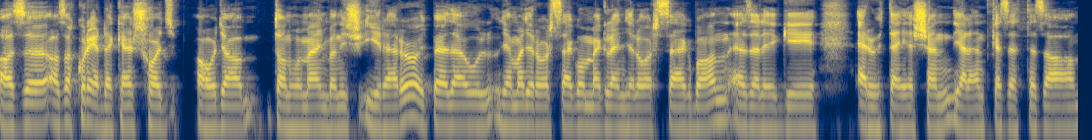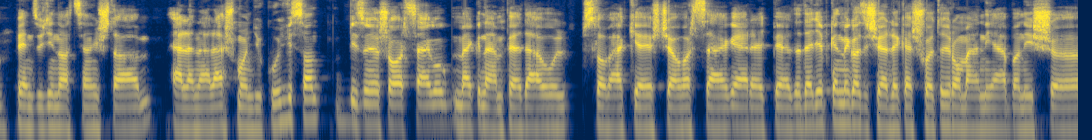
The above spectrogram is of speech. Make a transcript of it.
az, az akkor érdekes, hogy ahogy a tanulmányban is ír erről, hogy például ugye Magyarországon meg Lengyelországban ez eléggé erőteljesen jelentkezett ez a pénzügyi nacionalista ellenállás, mondjuk úgy, viszont bizonyos országok meg nem, például Szlovákia és Csehország erre egy példa, de egyébként még az is érdekes volt, hogy Romániában is ö,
